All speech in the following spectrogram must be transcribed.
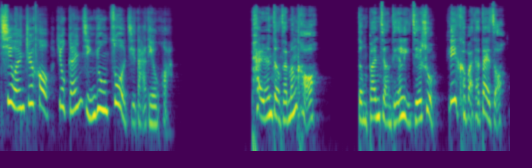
气完之后，又赶紧用座机打电话。派人等在门口，等颁奖典礼结束，立刻把他带走，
